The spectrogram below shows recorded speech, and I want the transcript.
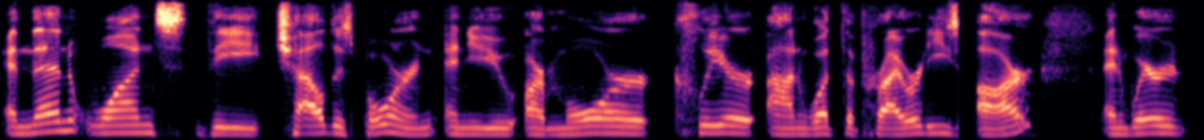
and then once the child is born and you are more clear on what the priorities are and where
